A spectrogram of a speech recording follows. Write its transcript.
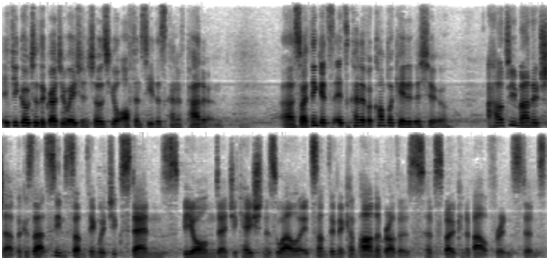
if you go to the graduation shows, you'll often see this kind of pattern. Uh, so I think it's, it's kind of a complicated issue. How do you manage that? Because that seems something which extends beyond education as well. It's something the Campana brothers have spoken about, for instance,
